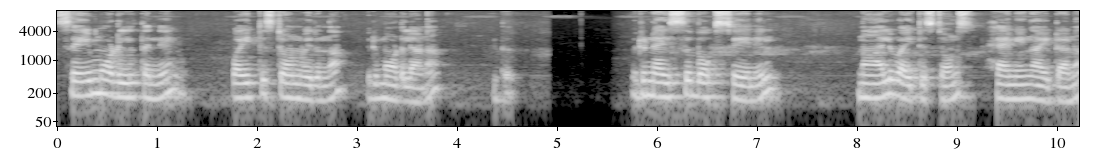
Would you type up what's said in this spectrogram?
സെയിം മോഡലിൽ തന്നെ വൈറ്റ് സ്റ്റോൺ വരുന്ന ഒരു മോഡലാണ് ഇത്. ഒരു നൈസ് ബോക്സ് ചെയിനിൽ നാല് വൈറ്റ് സ്റ്റോൺസ് ഹാങ്ങിങ് ആയിട്ടാണ്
